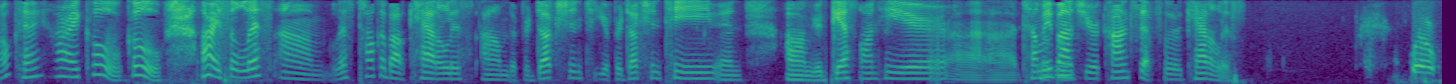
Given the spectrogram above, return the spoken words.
Okay. All right. Cool. Cool. All right. So let's um let's talk about Catalyst, um the production to your production team and um your guests on here. Uh, tell me mm-hmm. about your concept for Catalyst. Well,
